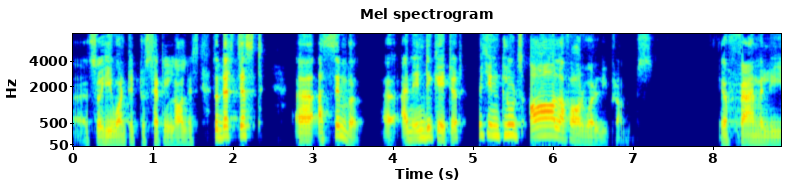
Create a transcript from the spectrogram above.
uh, so he wanted to settle all this. So that's just uh, a symbol, uh, an indicator, which includes all of our worldly problems your family,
